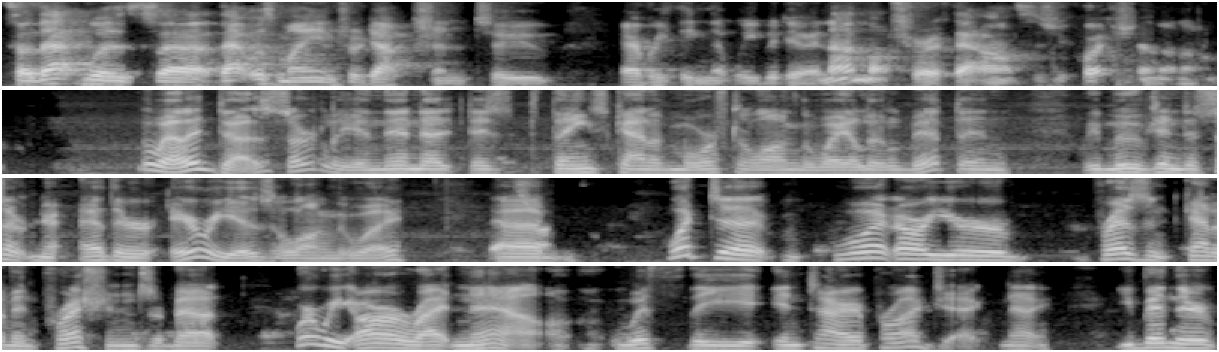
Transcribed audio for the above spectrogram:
so that was uh, that was my introduction to everything that we were doing. I'm not sure if that answers your question or not. Well, it does certainly, and then uh, as things kind of morphed along the way a little bit, and we moved into certain other areas along the way. Uh, what uh, what are your present kind of impressions about where we are right now with the entire project. Now, you've been there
